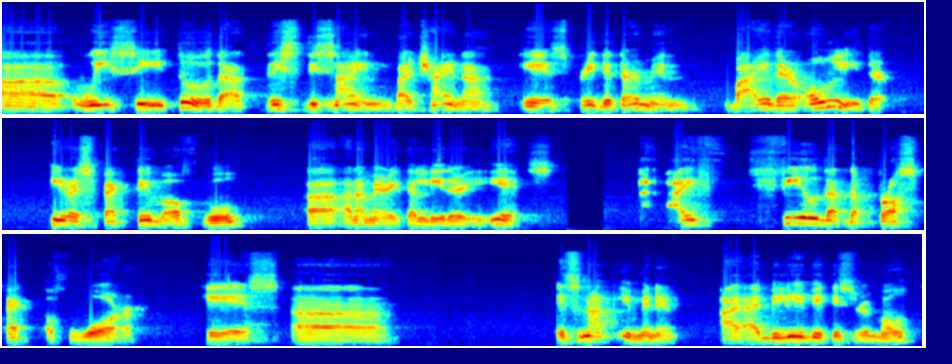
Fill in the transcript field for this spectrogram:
uh, we see too that this design by China is predetermined by their own leader, irrespective of who uh, an American leader is. I feel that the prospect of war is uh, it's not imminent. I, I believe it is remote,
